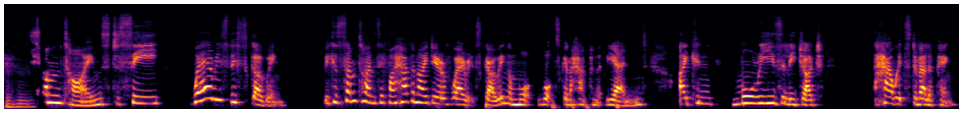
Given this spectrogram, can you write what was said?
mm-hmm. sometimes to see where is this going because sometimes if i have an idea of where it's going and what what's going to happen at the end i can more easily judge how it's developing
